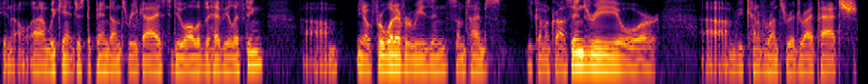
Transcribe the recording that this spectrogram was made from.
You know, uh, we can't just depend on three guys to do all of the heavy lifting. Um, you know, for whatever reason, sometimes you come across injury or um, you kind of run through a dry patch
